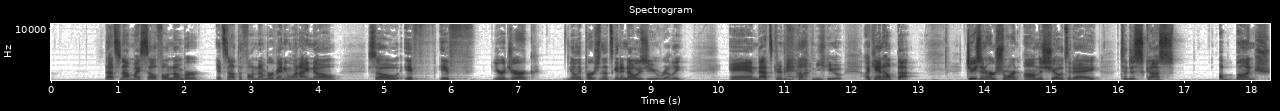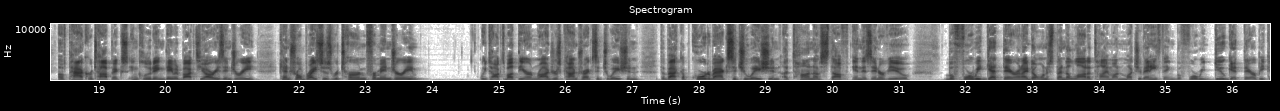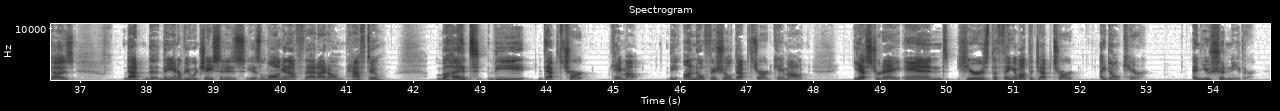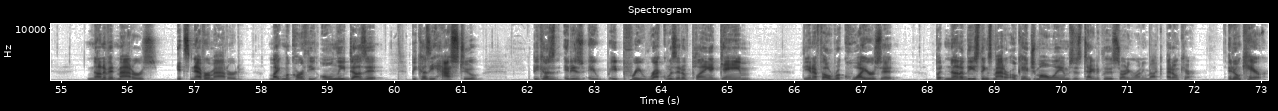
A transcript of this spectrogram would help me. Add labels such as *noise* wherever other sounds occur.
That's not my cell phone number. It's not the phone number of anyone I know. So if if you're a jerk, the only person that's going to know is you, really. And that's going *laughs* to be on you. I can't help that. Jason Hirschhorn on the show today to discuss a bunch of Packer topics, including David Bakhtiari's injury, Kentrell Brice's return from injury. We talked about the Aaron Rodgers contract situation, the backup quarterback situation, a ton of stuff in this interview. Before we get there, and I don't want to spend a lot of time on much of anything before we do get there because that the, the interview with Jason is is long enough that I don't have to. *laughs* But the depth chart came out. The unofficial depth chart came out yesterday. And here's the thing about the depth chart I don't care. And you shouldn't either. None of it matters. It's never mattered. Mike McCarthy only does it because he has to, because it is a, a prerequisite of playing a game. The NFL requires it. But none of these things matter. Okay, Jamaal Williams is technically the starting running back. I don't care. I don't care.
